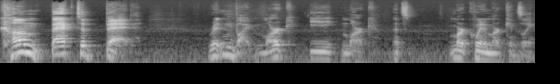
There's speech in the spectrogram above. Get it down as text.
Come Back to Bed, written by Mark E. Mark. That's Mark Quinn and Mark Kinsley.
